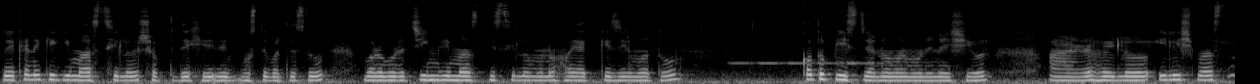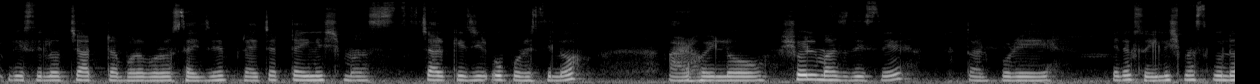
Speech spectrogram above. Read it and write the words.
তো এখানে কি কি মাছ ছিল সব তো দেখে বুঝতে পারতেছো। বড় বড় চিংড়ি মাছ দিছিল, মনে হয় এক কেজির মতো। কত পিস যেন আমার মনে নাই শিওর আর হইল ইলিশ মাছ দিছিল চারটা, বড় বড় সাইজের, প্রায় চারটা ইলিশ মাছ চার কেজির উপরে ছিল। আর হইল শৈল মাছ দিছে, তারপরে এ দেখছ, ইলিশ মাছগুলো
